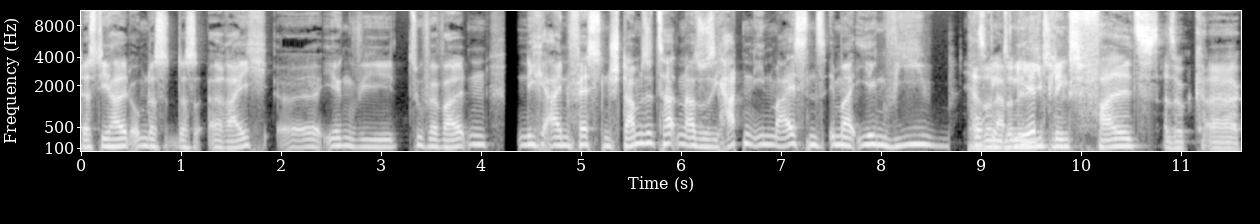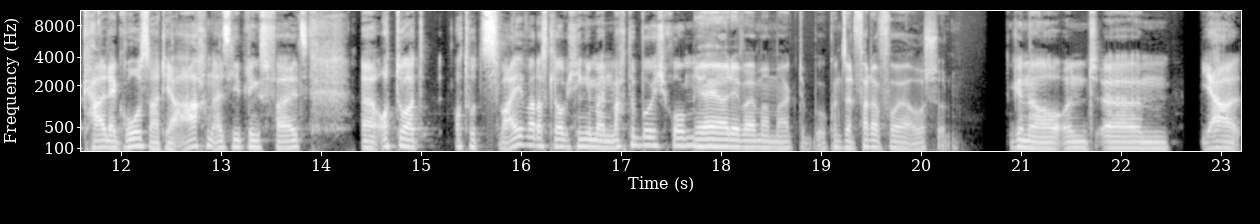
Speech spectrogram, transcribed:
dass die halt, um das, das Reich äh, irgendwie zu verwalten, nicht einen festen Stammsitz hatten. Also sie hatten ihn meistens immer irgendwie ja, so, so, eine Lieblingspfalz. Also äh, Karl der Große hat ja Aachen als Lieblingspfalz. Äh, Otto hat Otto II war das, glaube ich, hing immer in Magdeburg rum. Ja, ja, der war immer in Magdeburg und sein Vater vorher auch schon. Genau, und ähm, ja,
